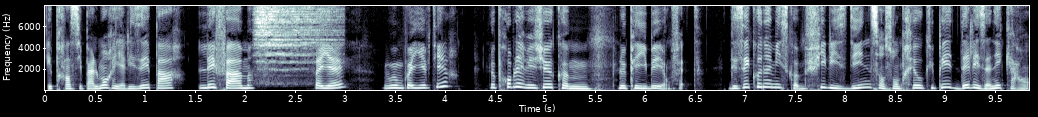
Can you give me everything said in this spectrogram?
est principalement réalisé par les femmes. Ça y est Vous me voyez venir? Le problème est vieux comme le PIB en fait. Des économistes comme Phyllis Dean s'en sont préoccupés dès les années 40.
